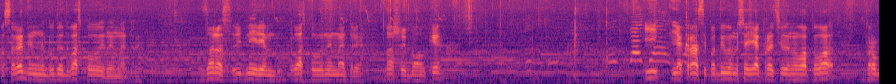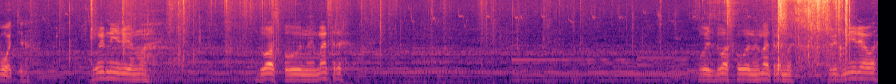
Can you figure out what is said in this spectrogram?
Посередині буде 2,5 метри. Зараз відміряємо 2,5 метри нашої балки. І якраз і подивимося, як працює нова пила в роботі. Вимірюємо 2,5 метри. Ось 2,5 метри ми відміряли.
